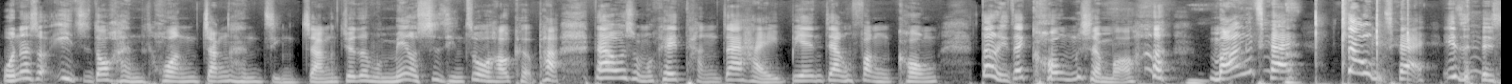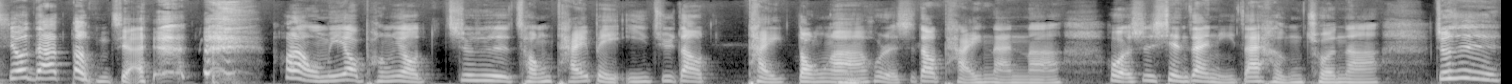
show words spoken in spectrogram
我那时候一直都很慌张、很紧张，觉得我没有事情做，好可怕。大家为什么可以躺在海边这样放空？到底在空什么？忙起来，动起来，一直很希望大家动起来。后来我们也有朋友，就是从台北移居到台东啊，或者是到台南啊，或者是现在你在恒春啊，就是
